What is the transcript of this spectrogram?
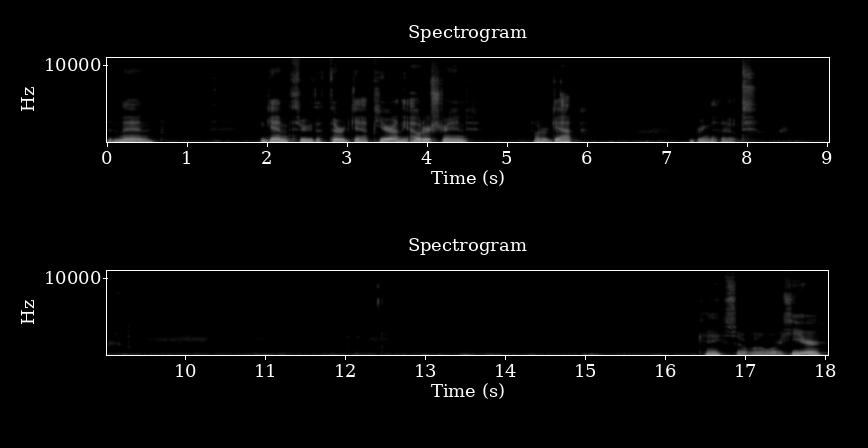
And then again through the third gap here on the outer strand, outer gap, bring that out. Okay, so while we're here,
